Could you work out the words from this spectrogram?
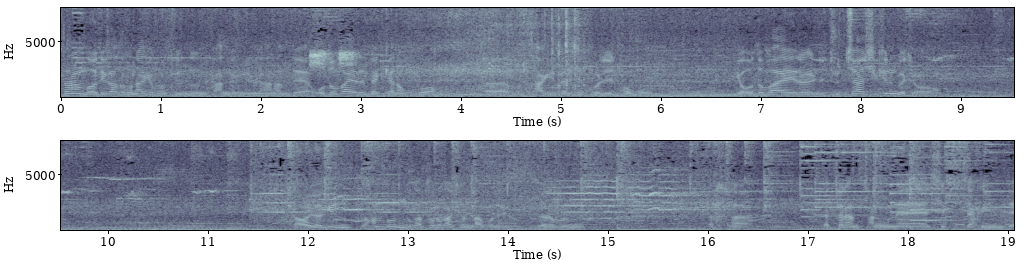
베트남 어디 가도 흔하게 볼 수 있는 광경 중에 하나인데 오토바이를 몇개 놓고 어, 자기들 이제 볼일 보고 이 오토바이를 주차시키는 거죠. 어, 여긴 한 분 누가 돌아가셨나 보네요. 여러분 베트남 장례식장인데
